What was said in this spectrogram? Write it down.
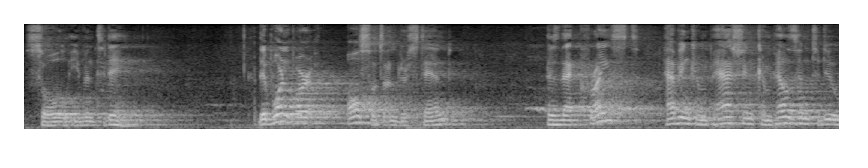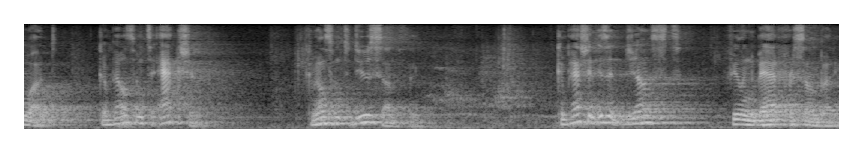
soul even today. The important part also to understand is that Christ, having compassion, compels him to do what? Compels him to action, compels him to do something. Compassion isn't just feeling bad for somebody.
